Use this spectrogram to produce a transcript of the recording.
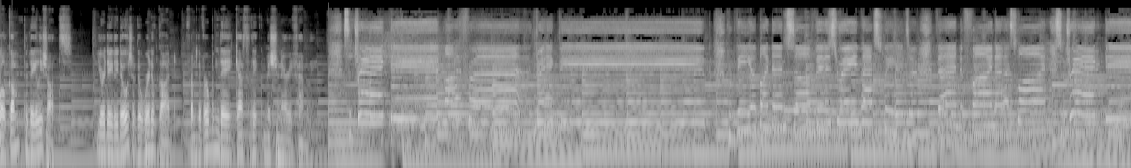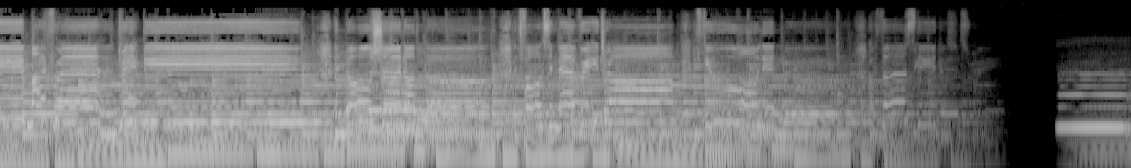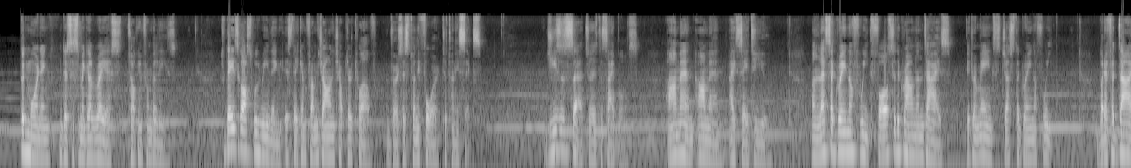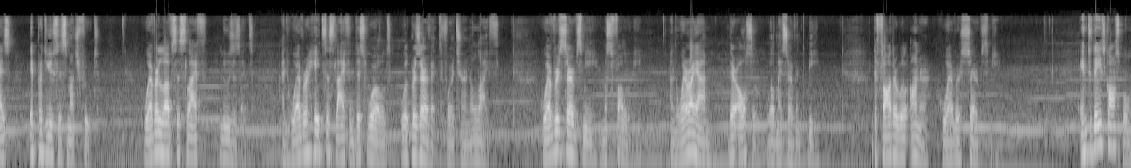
Welcome to Daily Shots, your daily dose of the Word of God from the Verbum Dei Catholic Missionary Family. So drink my friend, drink deep from the abundance of Good morning, this is Miguel Reyes talking from Belize. Today's Gospel reading is taken from John chapter 12, verses 24 to 26. Jesus said to his disciples, Amen, Amen, I say to you, unless a grain of wheat falls to the ground and dies, it remains just a grain of wheat. But if it dies, it produces much fruit. Whoever loves his life loses it, and whoever hates his life in this world will preserve it for eternal life. Whoever serves me must follow me, and where I am, there also will my servant be. The Father will honor whoever serves me. In today's Gospel,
